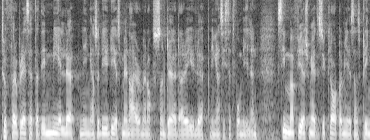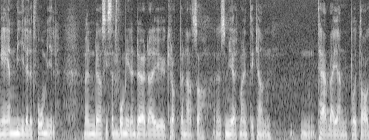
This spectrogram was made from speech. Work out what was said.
tuffare på det sättet att det är mer löpning. Alltså det är ju det som är en Ironman också som dödar, är ju löpningen de sista två milen. Simma 4 km, cykla 18 mil, sen springa en mil eller två mil. Men de sista mm. två milen dödar ju kroppen alltså, eh, som gör att man inte kan tävla igen på ett tag.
